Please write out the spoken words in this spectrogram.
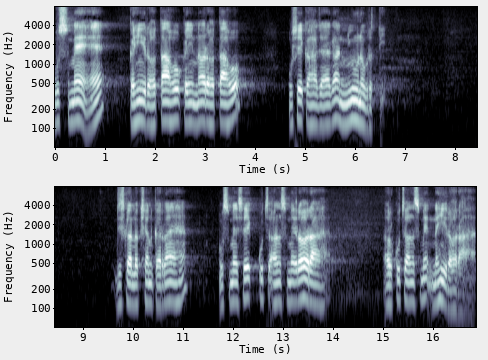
उसमें कहीं रहता हो, कहीं न रहता हो, उसे कहा जाएगा न्यून वृत्ति जिसका लक्षण कर रहे हैं, उसमें से कुछ अंश में रह रहा है और कुछ अंश में नहीं रह रहा है।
